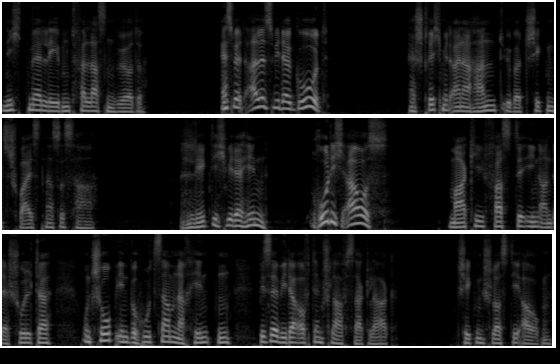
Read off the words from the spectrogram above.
nicht mehr lebend verlassen würde. Es wird alles wieder gut. Er strich mit einer Hand über Chickens schweißnasses Haar. Leg dich wieder hin. Ruh dich aus. Maki fasste ihn an der Schulter und schob ihn behutsam nach hinten, bis er wieder auf dem Schlafsack lag. Chicken schloss die Augen.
